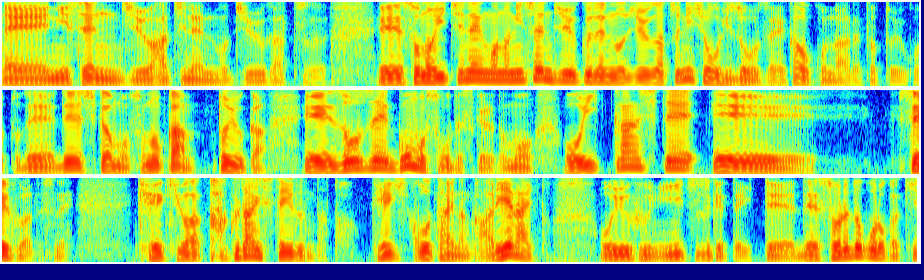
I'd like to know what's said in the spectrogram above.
えー、2018年の10月、えー、その1年後の2019年の10月に消費増税が行われたということで、で、しかもその間というか、えー、増税後もそうですけれども、一貫して、えー、政府はですね、景気は拡大しているんだと。景気後退なんかありえないというふうに言い続けていて、で、それどころか昨日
